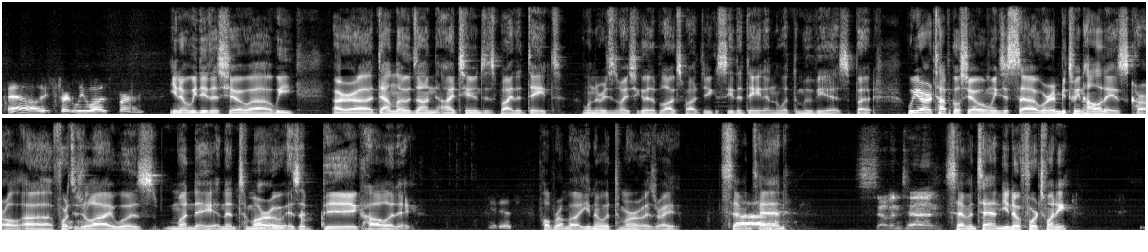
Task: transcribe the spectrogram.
Well, it certainly was burned. You know, we do this show. Uh, we our uh, downloads on iTunes is by the date. One of the reasons why you should go to Blogspot, you can see the date and what the movie is. But we are a topical show, and we just uh, we're in between holidays. Carl, uh, Fourth of July was Monday, and then tomorrow is a big holiday. It is. Paul Brumbaugh, you know what tomorrow is, right? Seven ten. Seven ten. Seven ten. You know four twenty?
